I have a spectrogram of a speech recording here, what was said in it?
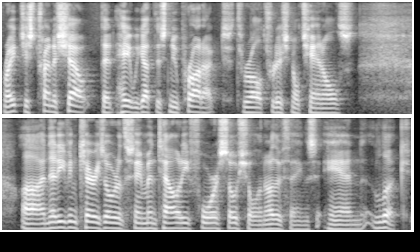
right? Just trying to shout that, hey, we got this new product through all traditional channels. Uh, and that even carries over to the same mentality for social and other things. And look,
